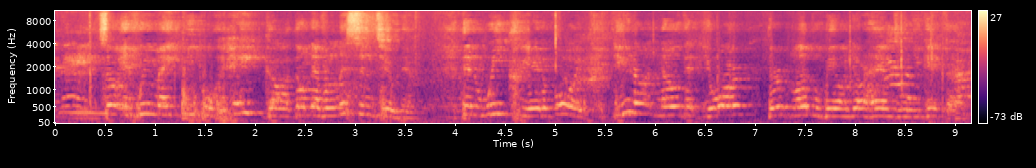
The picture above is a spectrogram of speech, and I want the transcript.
Amen. So if we make people hate God, they'll never listen to him. Then we create a void. Do you not know that your their blood will be on your hands when you get there.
